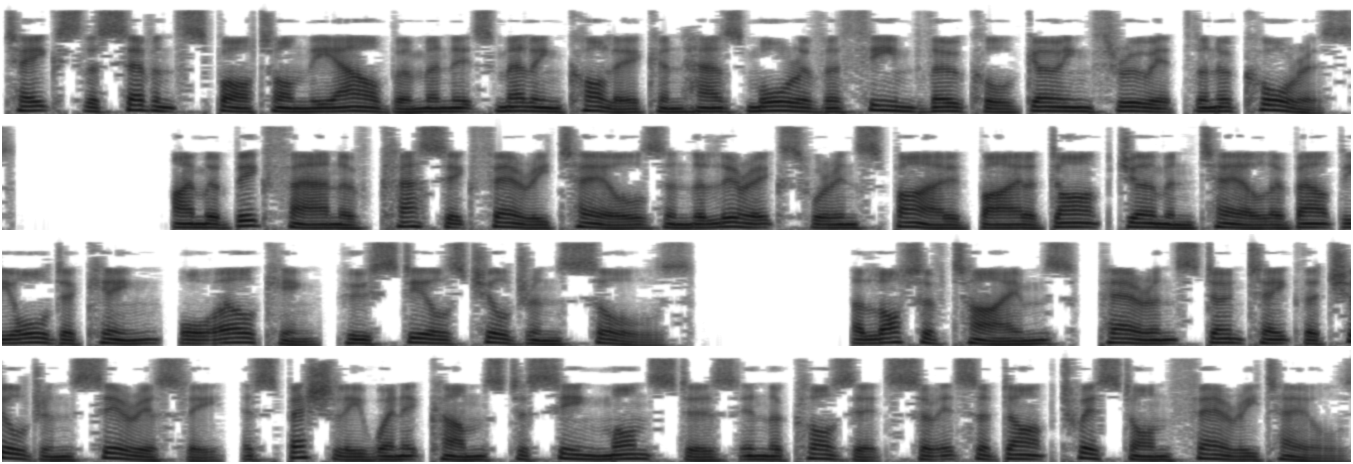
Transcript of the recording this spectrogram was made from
takes the seventh spot on the album and it's melancholic and has more of a themed vocal going through it than a chorus. I'm a big fan of classic fairy tales and the lyrics were inspired by a dark German tale about the Alder King, or Erlking, who steals children's souls. A lot of times, parents don't take their children seriously, especially when it comes to seeing monsters in the closet so it's a dark twist on fairy tales.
